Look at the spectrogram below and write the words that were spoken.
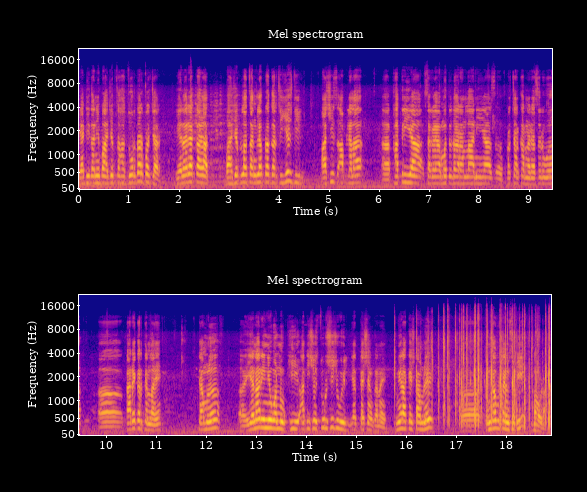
या ठिकाणी भाजपचा हा जोरदार प्रचार येणाऱ्या काळात भाजपला चांगल्या प्रकारचे यश देईल अशीच आपल्याला खात्री या सगळ्या मतदारांना आणि या प्रचार करणाऱ्या सर्व कार्यकर्त्यांना आहे. त्यामुळं येणारी निवडणूक ही अतिशय चुरशीची होईल यात काही शंका नाही. मी राकेश कांबळे इंदापूर टाइमसाठी बावडा.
